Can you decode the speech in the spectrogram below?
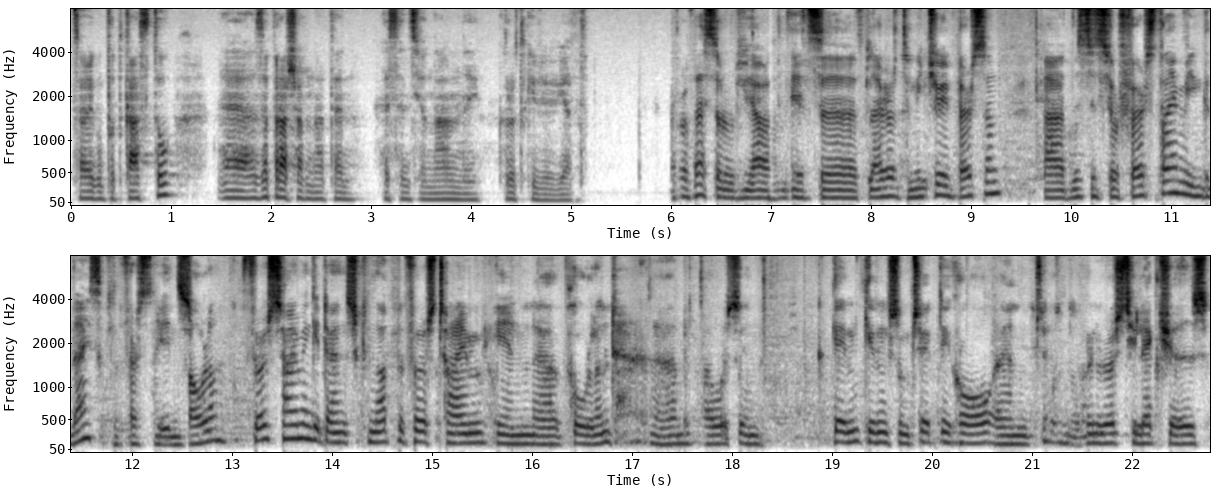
całego podcastu zapraszam na ten esencjonalny, krótki wywiad. Professor, yeah, it's a pleasure to meet you in person. Uh, this is your first time in Gdańsk, first time in Poland? First time in Gdańsk, not the first time in uh, Poland. Um, I was in giving, giving some technical and university lectures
